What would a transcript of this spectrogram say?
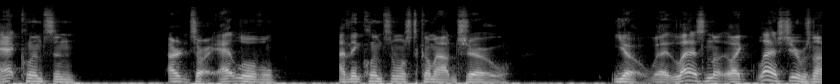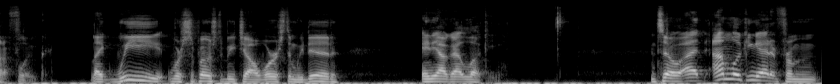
at Clemson, or sorry, at Louisville, I think Clemson wants to come out and show, yo, last like last year was not a fluke. Like we were supposed to beat y'all worse than we did, and y'all got lucky. And so I, I'm looking at it from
